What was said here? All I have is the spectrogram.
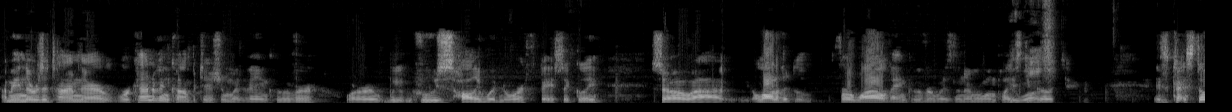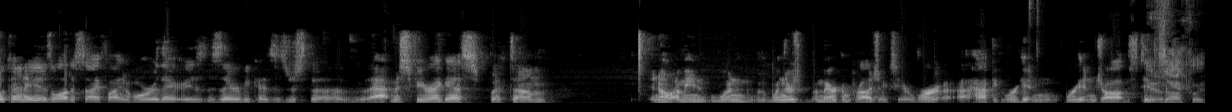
I mean, there was a time there we're kind of in competition with Vancouver, or we, who's Hollywood North basically. So uh, a lot of the for a while, Vancouver was the number one place to go to. It still kind of is. A lot of sci-fi and horror there is, is there because it's just the, the atmosphere, I guess. But um, no, I mean when when there's American projects here, we're uh, happy. We're getting we're getting jobs too. Exactly.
